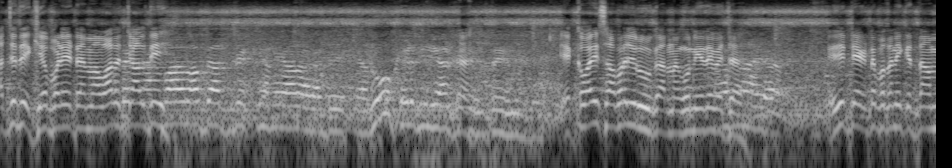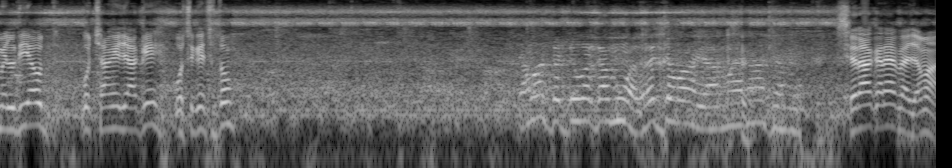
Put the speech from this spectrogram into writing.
ਅੱਜ ਦੇਖਿਆ ਬੜੇ ਟਾਈਮਾਂ ਬਾਅਦ ਚੱਲਦੀ। ਰੂਹ ਖਿੜਦੀ ਆ ਇੱਕ ਵਾਰੀ ਸਫ਼ਰ ਜ਼ਰੂਰ ਕਰਨਾ ਕੋਨੀ ਇਹਦੇ ਵਿੱਚ। ਇਹਦੀ ਟਿਕਟ ਪਤਾ ਨਹੀਂ ਕਿੱਦਾਂ ਮਿਲਦੀ ਆ, ਉਹ ਪੁੱਛਾਂਗੇ ਜਾ ਕੇ, ਪੁੱਛ ਗਿੱਛ ਤੋਂ ਜਮਾ ਡੱਡੂ ਵਰਗਾ ਮੂੰਹ ਹੈ ਜਮਾ ਯਾਰ ਮੈਂ ਨਾ ਜਮੇ। ਸਿਰਾ ਕਰਿਆ ਪਿਆ ਜਮਾ।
